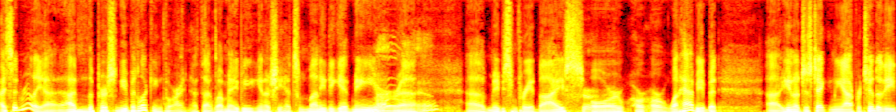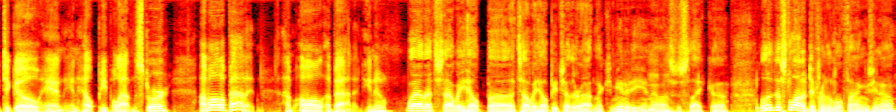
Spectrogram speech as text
I said, really, I, I'm the person you've been looking for. And I thought, well, maybe you know she had some money to give me, or uh, uh, maybe some free advice, or, or or what have you. But uh, you know, just taking the opportunity to go and and help people out in the store, I'm all about it. I'm all about it. You know. Well, that's how we help. Uh, that's how we help each other out in the community. You know, Mm-hmm. it's just like uh, well, just a lot of different little things. You know,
